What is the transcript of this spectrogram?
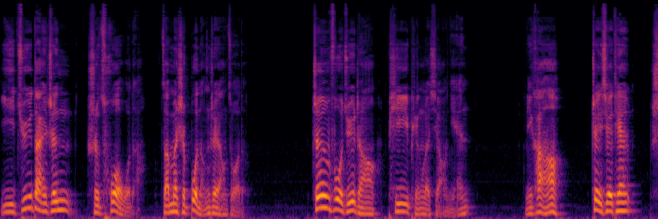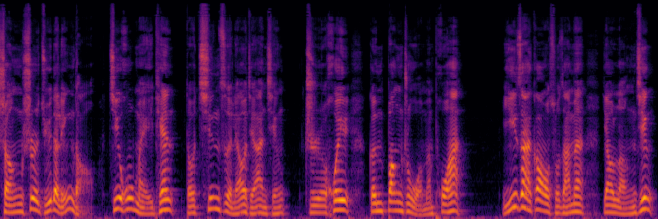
以居代真是错误的，咱们是不能这样做的。甄副局长批评了小年。你看啊，这些天省市局的领导几乎每天都亲自了解案情，指挥跟帮助我们破案，一再告诉咱们要冷静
